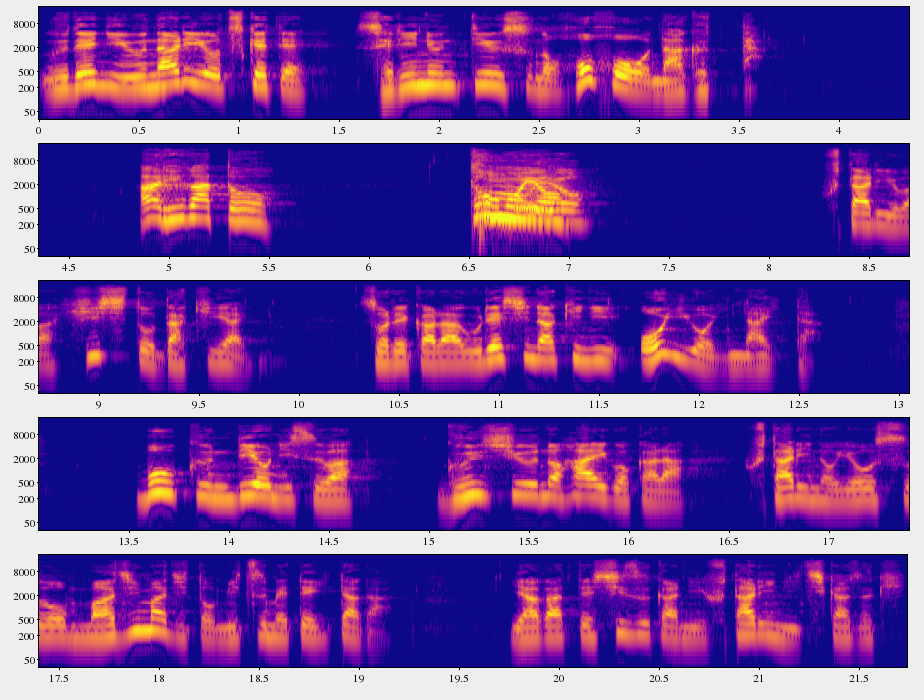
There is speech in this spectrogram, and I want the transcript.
腕にうなりをつけてセリヌンティウスの頬を殴った。ありがとう。友よ。二人は皮脂と抱き合い、それから嬉し泣きにおいおい泣いた。暴君リオニスは群衆の背後から二人の様子をまじまじと見つめていたが、やがて静かに二人に近づき、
